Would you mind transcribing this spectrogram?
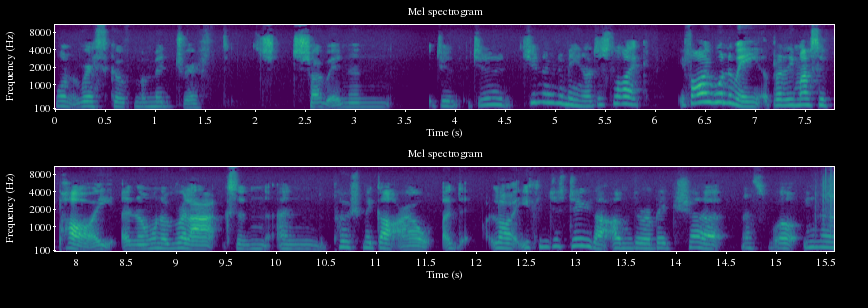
want risk of my midriff sh- showing. And do, do you know do you know what I mean? I just like if I want to eat a bloody massive pie and I want to relax and and push my gut out, I, like you can just do that under a big shirt. That's what you know.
